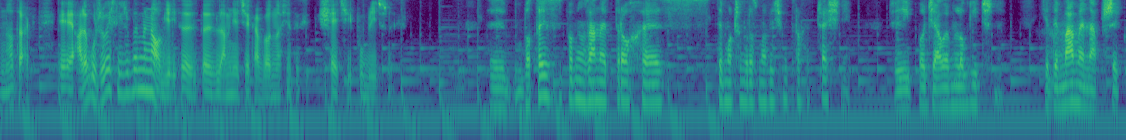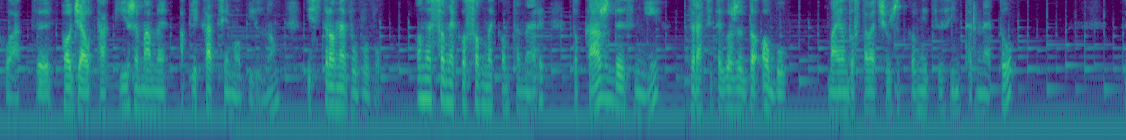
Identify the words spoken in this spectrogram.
No tak, Y, ale użyłeś liczby mnogiej, to, to jest dla mnie ciekawe odnośnie tych sieci publicznych. Y, bo to jest powiązane trochę z tym, o czym rozmawialiśmy trochę wcześniej, czyli podziałem logicznym. Kiedy mamy na przykład y, podział taki, że mamy aplikację mobilną i stronę www, one są jak osobne kontenery, to każdy z nich, z racji tego, że do obu mają dostawać się użytkownicy z internetu, y,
